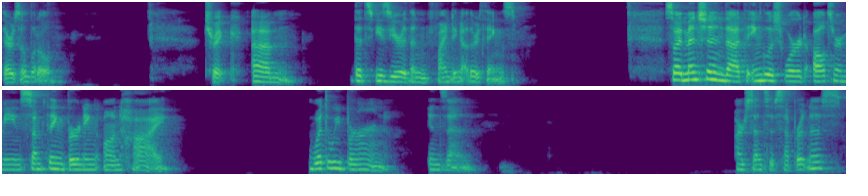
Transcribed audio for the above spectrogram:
there's a little trick um, that's easier than finding other things. So I mentioned that the English word altar means something burning on high. What do we burn in Zen? Our sense of separateness,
